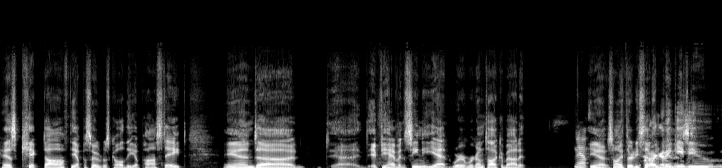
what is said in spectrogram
has kicked off. The episode was called The Apostate. And uh, uh, if you haven't seen it yet, we're, we're going to talk about it. Yep. You know, it's only thirty seven. We're not going to minutes. give you,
